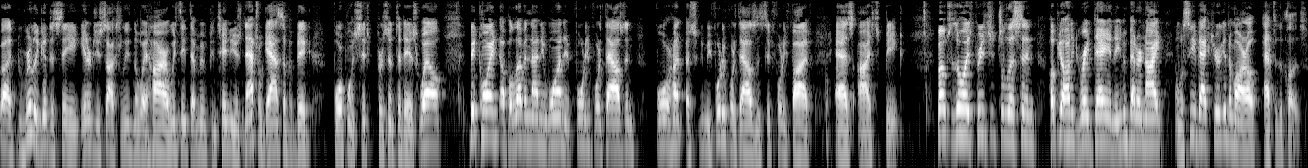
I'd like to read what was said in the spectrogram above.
Uh, really good to see energy stocks leading the way higher. We think that move continues. Natural gas up a big 4.6% today as well. Bitcoin up 1191 at 44,400 excuse me 44,645 as I speak. Folks, as always, appreciate you listening. Hope you all had a great day and an even better night, and we'll see you back here again tomorrow after the close.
